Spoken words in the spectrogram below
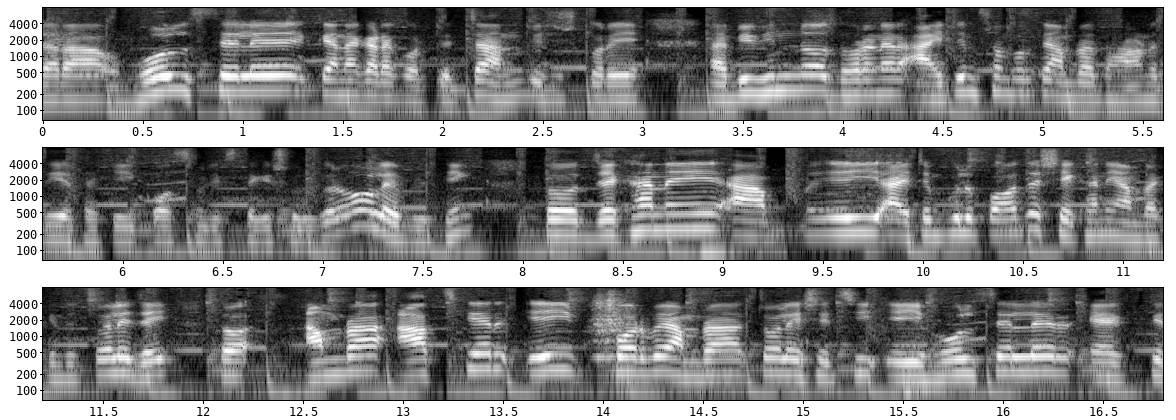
যারা হোলসেলে কেনাকাটা করতে চান, বিশেষ করে বিভিন্ন ধরনের আইটেম সম্পর্কে আমরা ধারণা দিয়ে থাকি কসমেটিক্স থেকে শুরু করে অল এভরিথিং তো যেখানে এই আইটেমগুলো পাওয়া যায়, সেখানে আমরা কিন্তু চলে যাই। তো আমরা আজকের এই পর্বে আমরা চলে এসেছি এই হোলসেলের একটি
